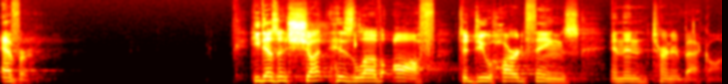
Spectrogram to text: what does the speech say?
ever. He doesn't shut his love off to do hard things and then turn it back on.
